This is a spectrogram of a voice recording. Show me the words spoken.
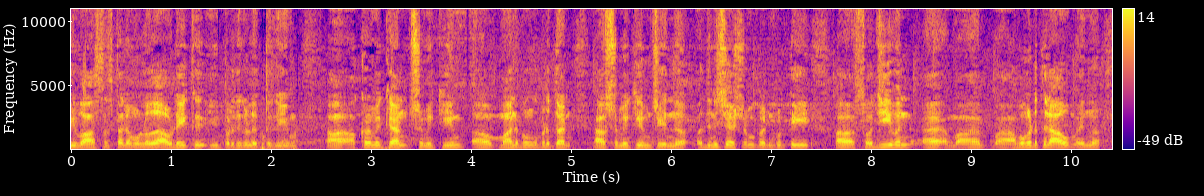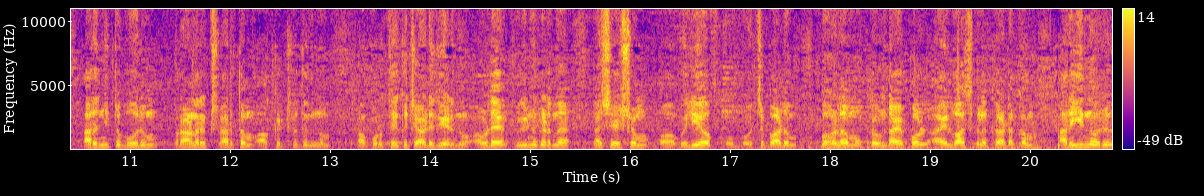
ഈ വാസസ്ഥലമുള്ളത്. അവിടേക്ക് ഈ പ്രതികൾ എത്തുകയും ആക്രമിക്കാൻ ശ്രമിക്കുകയും മാനഭംഗപ്പെടുത്താൻ ശ്രമിക്കുകയും ചെയ്യുന്നത് അതിനുശേഷം പെൺകുട്ടി സ്വജീവൻ അപകടത്തിലാവും എന്ന് അറിഞ്ഞിട്ട് പോലും പ്രാണരക്ഷാർത്ഥം ആ കെട്ടിടത്തിൽ നിന്നും പുറത്തേക്ക് ചാടുകയായിരുന്നു. അവിടെ വീണു കിടന്ന ശേഷം വലിയ ഒച്ചപ്പാടും ബഹളവും ഒക്കെ ഉണ്ടായപ്പോൾ അയൽവാസികളൊക്കെ അടക്കം അറിയുന്ന ഒരു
